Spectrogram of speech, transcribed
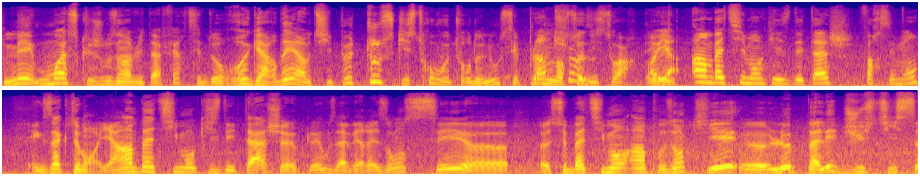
Mais moi, ce que je vous invite à faire, c'est de regarder un petit peu tout ce qui se trouve autour de nous. C'est plein, de morceaux d'histoire. Oh, il y a un bâtiment qui se détache, forcément. Exactement. Il y a un bâtiment qui se détache. Chloé, vous avez raison. C'est euh, ce bâtiment imposant qui est euh, le palais de justice,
